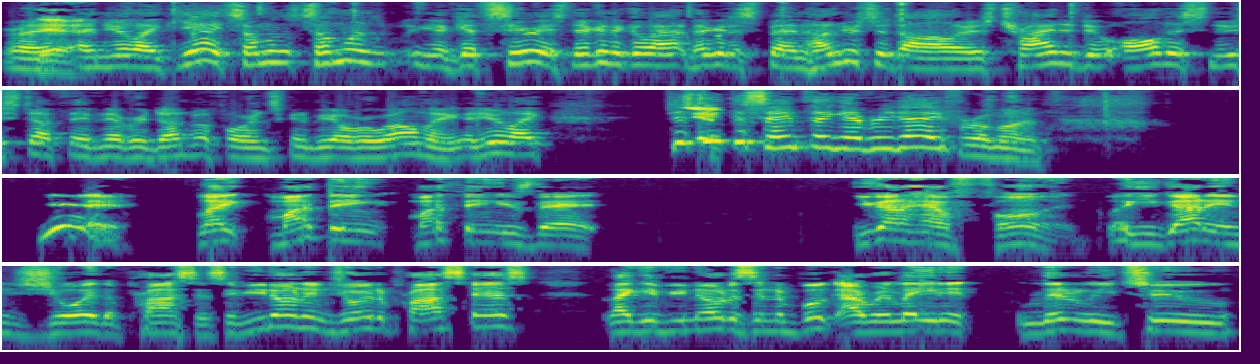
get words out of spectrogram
Right. Yeah. And you're like, yeah, someone someone you know gets serious. They're going to go out and they're going to spend hundreds of dollars trying to do all this new stuff they've never done before, and it's going to be overwhelming. And you're like, just yeah. eat the same thing every day for a month. Yeah. Like my thing, my thing is that you got to have fun. Like you got to enjoy the process. If you don't enjoy the process, like if you notice in the book, I relate it literally to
